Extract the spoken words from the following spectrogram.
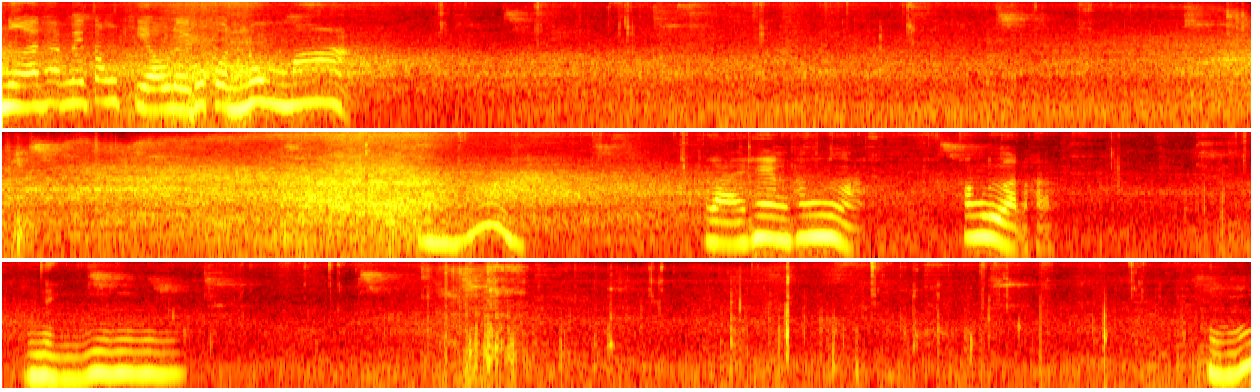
เนื้อแทบไม่ต้องเคี้ยวเลยทุกคนนุ่มมาก ลายแห้งทั้งเหนือทั้งเลือดค่ะนี่หืม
